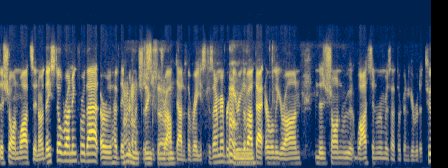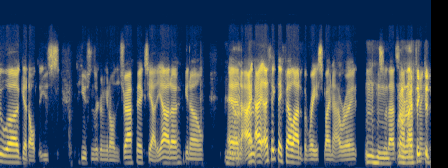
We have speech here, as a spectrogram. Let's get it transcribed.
Deshaun Watson, are they still running for that, or have they pretty much just so. dropped out of the race? Because I remember I hearing know. about that earlier on in the Deshaun Ru- Watson rumors that they're going to get rid of Tua, get all these Houston's are going to get all these draft picks, yada yada, you know. and I, I I think they fell out of the race by now, right? Mhm. So that's I not I think that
